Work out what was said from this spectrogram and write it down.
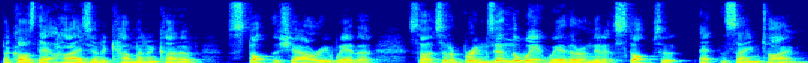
because that high is going to come in and kind of stop the showery weather. So it sort of brings in the wet weather and then it stops it at the same time.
